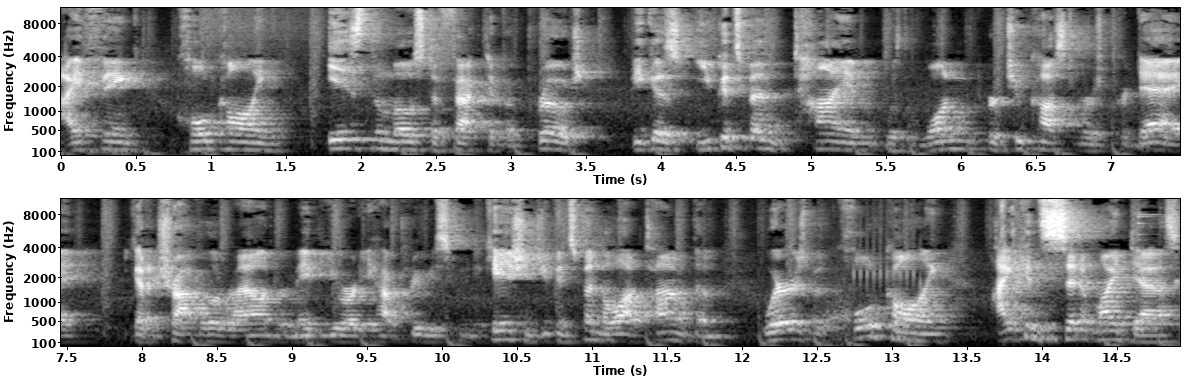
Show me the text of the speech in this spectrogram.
I think cold calling is the most effective approach because you could spend time with one or two customers per day. You got to travel around, or maybe you already have previous communications. You can spend a lot of time with them. Whereas with cold calling, I can sit at my desk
